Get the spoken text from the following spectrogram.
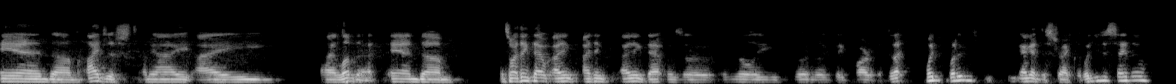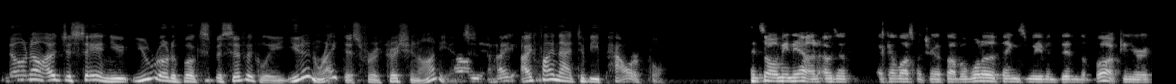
And um, I just, I mean, I, I, I love that. And um, and so I think that I think I think I think that was a, really really really big part of it. Did I, what what did I got distracted? What did you just say though? No, no, I was just saying you you wrote a book specifically. You didn't write this for a Christian audience. Oh, yeah. I I find that to be powerful. And so I mean, yeah, I was a, I kind of lost my train of thought. But one of the things we even did in the book, and you're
